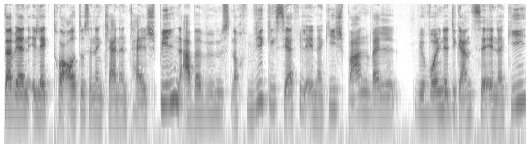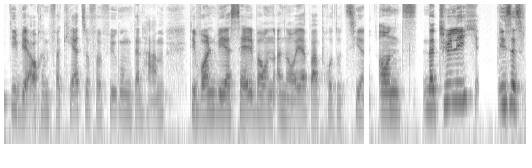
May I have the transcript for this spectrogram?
Da werden Elektroautos einen kleinen Teil spielen, aber wir müssen auch wirklich sehr viel Energie sparen, weil wir wollen ja die ganze Energie, die wir auch im Verkehr zur Verfügung dann haben, die wollen wir ja selber und erneuerbar produzieren. Und natürlich ist es,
